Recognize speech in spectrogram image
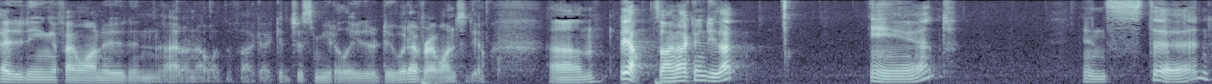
editing if I wanted, and I don't know what the fuck, I could just mutilate it or do whatever I wanted to do. Um, but yeah, so I'm not going to do that. And instead,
